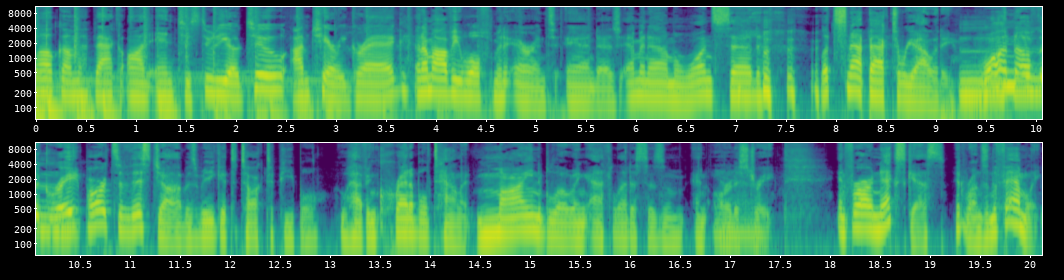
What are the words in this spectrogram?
Welcome back on into Studio 2. I'm Cherry Gregg. And I'm Avi Wolfman Arent. And as Eminem once said, let's snap back to reality. Mm-hmm. One of the great parts of this job is we get to talk to people who have incredible talent, mind blowing athleticism, and yeah. artistry. And for our next guest, it runs in the family.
